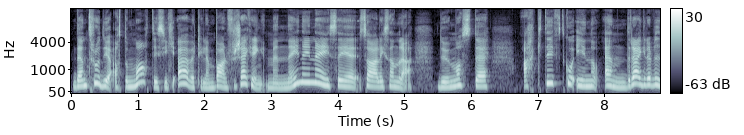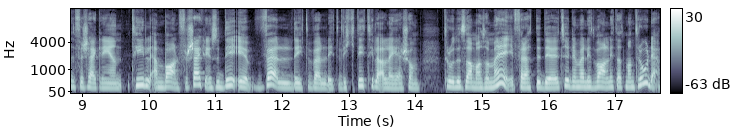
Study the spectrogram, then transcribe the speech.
den trodde jag automatiskt gick över till en barnförsäkring. Men nej, nej, nej, säger, sa Alexandra. Du måste aktivt gå in och ändra gravidförsäkringen till en barnförsäkring. Så det är väldigt, väldigt viktigt till alla er som trodde samma som mig. För att det, är tydligen väldigt vanligt att man tror det.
